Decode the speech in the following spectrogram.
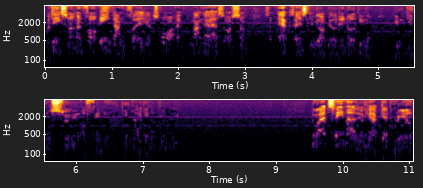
Og det er ikke sådan noget, man får en gang for alle. Jeg tror, at mange af os også, som, som er kristne, vi oplever, det er noget, vi må, vi, vi må søge og finde igen og igen og igen. Nu er temaet jo her Get Real.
